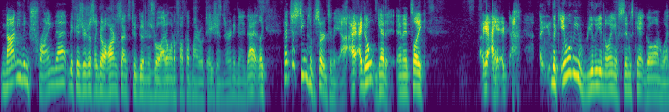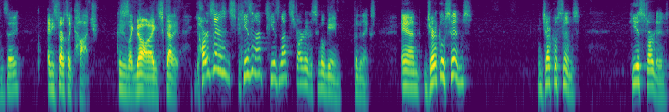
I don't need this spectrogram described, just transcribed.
not even trying that because you're just like, no, Hartenstein's too good in his role. I don't want to fuck up my rotations or anything like that. Like that just seems absurd to me. I, I don't get it. And it's like, I, I, I, look, it will be really annoying if Sims can't go on Wednesday and he starts like Taj because he's like, no, I just got it. Hartenstein hasn't, he has not, he has not started a single game for the Knicks. And Jericho Sims, Jericho Sims, he has started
